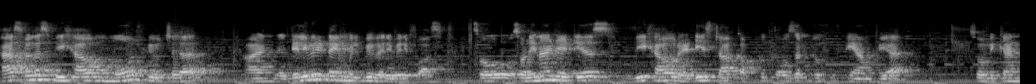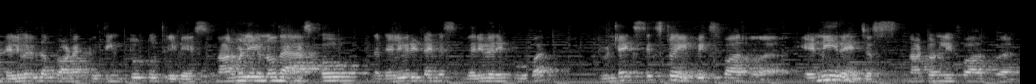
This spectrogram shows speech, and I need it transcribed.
as well as we have more future and delivery time will be very very fast. So solenoid ATS we have ready stock up to 1250 ampere. So we can deliver the product within two to three days. Normally, you know the ASCO, the delivery time is very very poor. It will take six to eight weeks for uh, any ranges, not only for uh,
